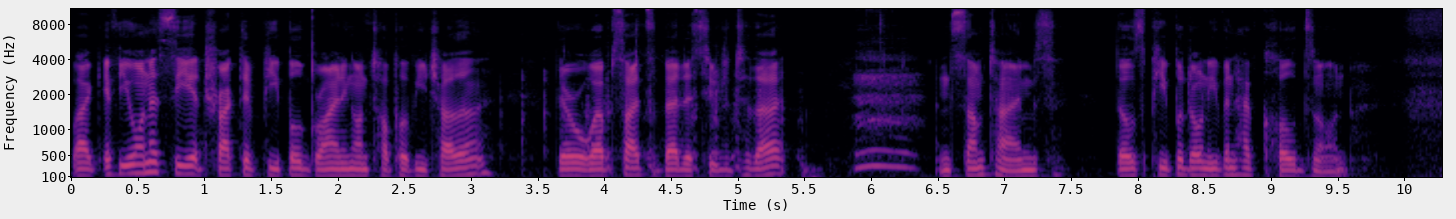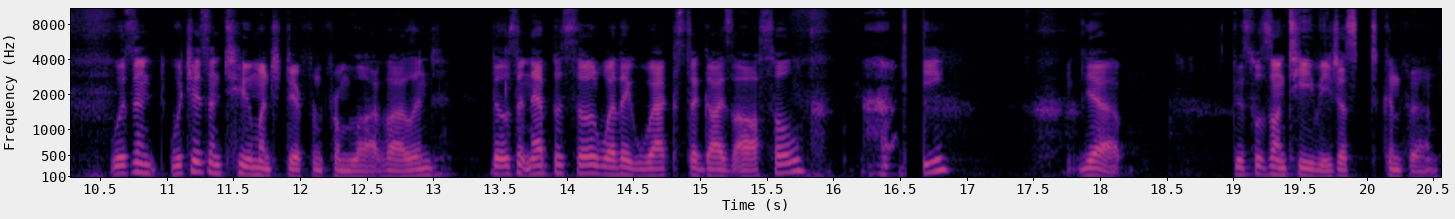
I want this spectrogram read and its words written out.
Like if you want to see attractive people grinding on top of each other, there are websites better suited to that. And sometimes those people don't even have clothes on. Wasn't which isn't too much different from Live Island. There was an episode where they waxed a guy's asshole. Yeah. This was on TV, just to confirm.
